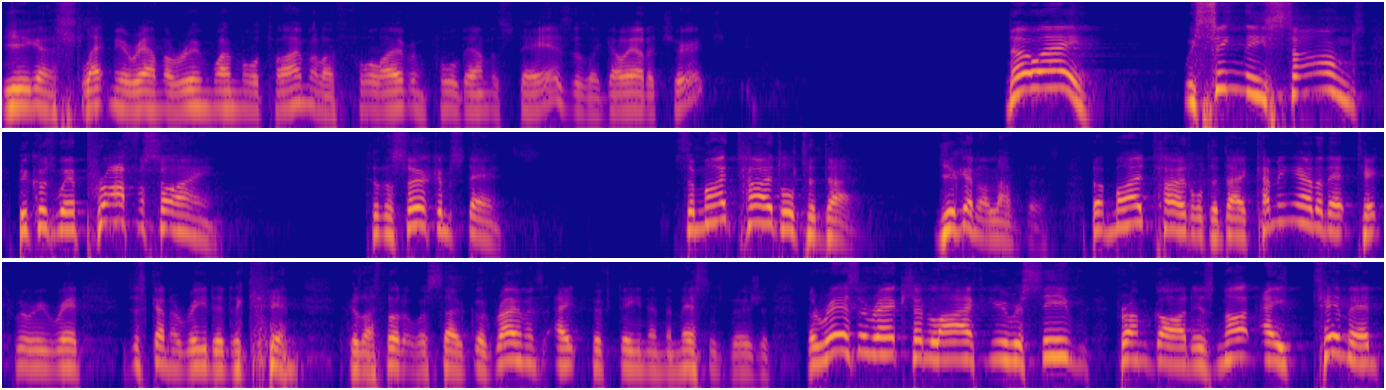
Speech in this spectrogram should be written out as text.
You're going to slap me around the room one more time while I fall over and fall down the stairs as I go out of church? No way. We sing these songs because we're prophesying to the circumstance. So, my title today, you're going to love this, but my title today, coming out of that text where we read, I'm just going to read it again because I thought it was so good. Romans 8:15 in the message version. The resurrection life you receive from God is not a timid,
